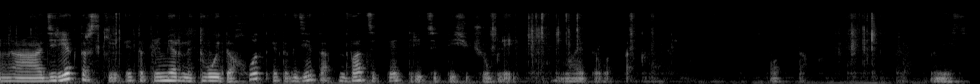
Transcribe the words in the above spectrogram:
директорский, это примерно твой доход, это где-то 25-30 тысяч рублей. Ну, это вот так. Вот так в месяц.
